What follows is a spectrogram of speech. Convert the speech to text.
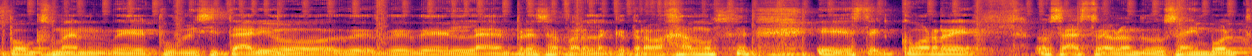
spokesman eh, publicitario de, la empresa para la que trabajamos, este, corre, o sea, estoy hablando de Usain Bolt,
